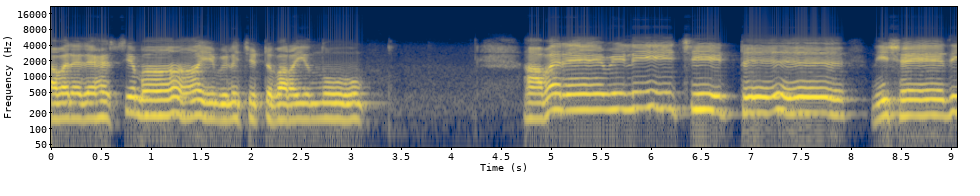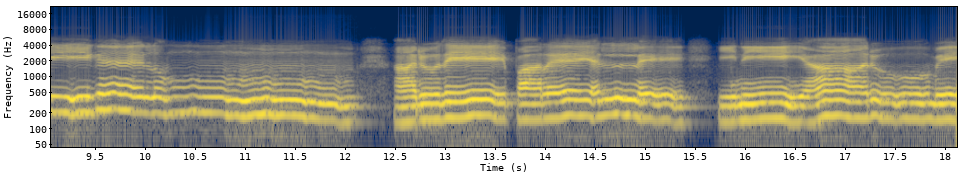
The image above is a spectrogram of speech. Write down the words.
അവരെ രഹസ്യമായി വിളിച്ചിട്ട് പറയുന്നു. അവരെ വിളിച്ചിട്ട് നിഷേധികളും അരുതേ പറയല്ലേ ഇനി ആരുമേ?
